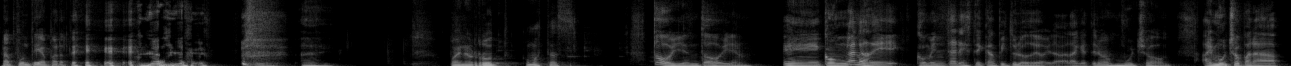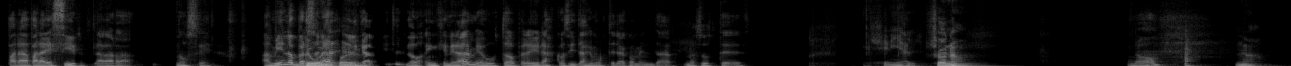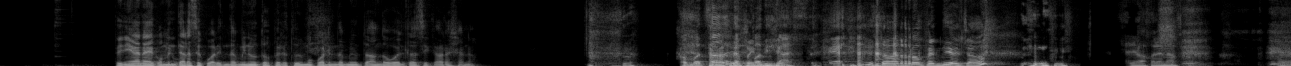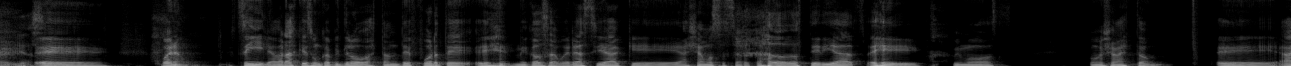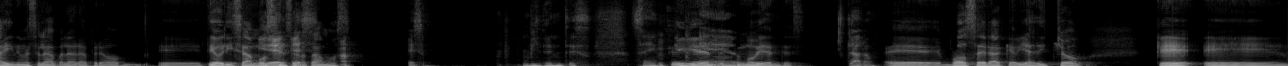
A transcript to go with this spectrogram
A punto y aparte. Ay. Bueno, Ruth, ¿cómo estás? Todo bien, todo bien. Eh, con ganas de comentar este capítulo de hoy, la verdad que tenemos mucho. Hay mucho para, para, para decir, la verdad. No sé. A mí en lo personal, el capítulo en general me gustó, pero hay unas cositas que me gustaría comentar. No sé ustedes. Genial. Yo no. ¿No? No. Tenía ganas de comentar hace 40 minutos, pero estuvimos 40 minutos dando vueltas, así que ahora ya no. Como Estaba los ofendido. podcasts. Estaba re ofendido el chabón. Se le bajó la nafta. Dios. Eh, bueno, sí, la verdad es que es un capítulo bastante fuerte. Eh, me causa gracia que hayamos acertado dos teorías. Eh, fuimos. ¿Cómo se llama esto? Eh, ay, no me sale la palabra, pero eh, teorizamos ¿Videntes? y acertamos. Ah, eso. Videntes. Sí, Sí, videntes, Eh, fuimos videntes. claro. Eh, vos era que habías dicho que eh,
